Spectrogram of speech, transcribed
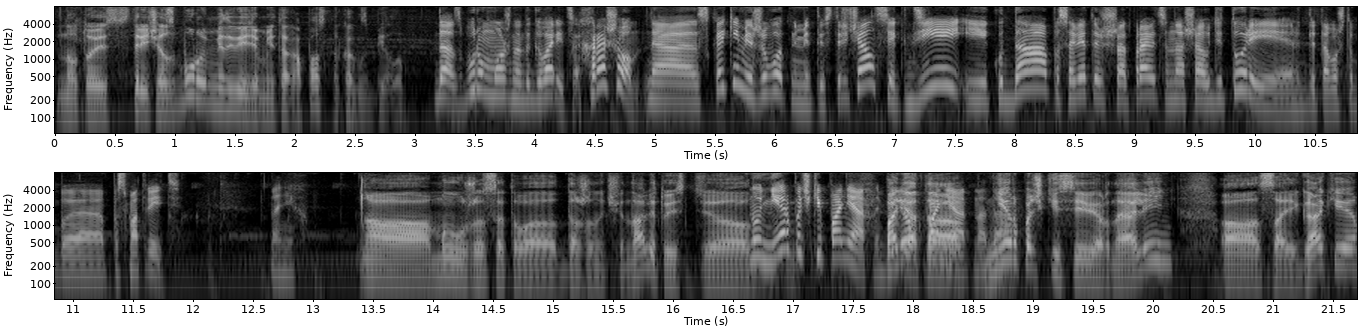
Ну, то есть встреча с бурым медведем не так опасна, как с белым. Да, с буром можно договориться. Хорошо, а, с какими животными ты встречался, где и куда посоветуешь отправиться нашей аудитории для того, чтобы посмотреть на них? А, мы уже с этого даже начинали, то есть... э, Ну, нерпочки понятно, Понятно, понятно, да. нерпочки, северный олень, а, сайгаки.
